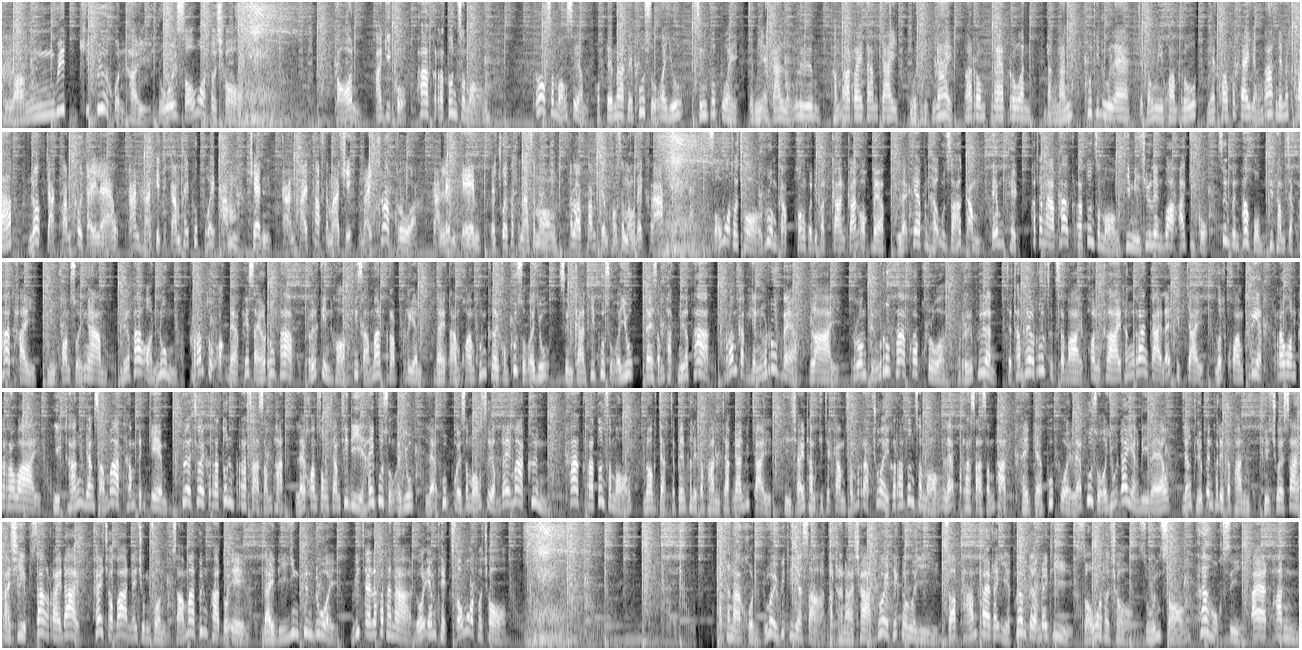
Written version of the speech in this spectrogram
พลังวิทย์ คิดเพื่อคนไทย โดย สวทช ตอน อากิโกะภาคกระตุ้นสมอง โรคสมองเสื่อมพบได้มากในผู้สูงอายุ ซึ่งผู้ป่วยจะมีอาการหลงลืม ทำอะไรตามใจหงุดหงิดง่าย อารมณ์แปรปรวน ดังนั้นผู้ที่ดูแลจะต้องมีความรู้และความเข้าใจอย่างมากเลยนะครับ นอกจากความเข้าใจแล้ว การหากิจกรรมให้ผู้ป่วยทำ เช่น การถ่ายภาพสมาชิกในครอบครัว การเล่นเกม จะช่วยพัฒนาสมองชะลอความเสื่อมของสมองได้ครับ สวทช ร่วมกับห้องปฏิบัติการการออกแบบ และแก้ปัญหาอุตสาหกรรมเต็มเทคพัฒนาผ้ากระตุ้นสมองที่มีชื่อเล่นว่าอากิโกะซึ่งเป็นผ้าห่มที่ทำจากผ้าไทย มีความสวยงาม เนื้อผ้าอ่อนนุ่ม พร้อมถูกออกแบบให้ใส่รูปภาพ หรือกลิ่นหอมที่สามารถปรับเปลี่ยนได้ตามความคุ้นเคยของผู้สูงอายุ ซึ่งการที่ผู้สูงอายุได้สัมผัสเนื้อผ้า พร้อมกับเห็นรูปแบบลาย รวมถึงรูปภาพครอบครัว หรือเพื่อนจะทำให้รู้สึกสบายผ่อนคลายทั้งร่างกายและจิตใจ ลดความเครียดกระวนกระวาย อีกทั้งยังสามารถทำเป็นเกม เพื่อช่วยกระตุ้นประสาทสัมผัส และความทรงจำที่ดีให้ผู้สูงอายุ และผู้ป่วยสมองเสื่อมได้มากขึ้นถ้ากระตุ้นสมอง นอกจากจะเป็นผลิตภัณฑ์จากงานวิจัย ที่ใช้ทำกิจกรรมสำหรับช่วยกระตุ้นสมอง และประสาทสัมผัส ให้แก่ผู้ป่วยและผู้สูงอายุได้อย่างดีแล้ว ยังถือเป็นผลิตภัณฑ์ที่ช่วยสร้างอาชีพสร้างรายได้ ให้ชาวบ้านในชุมชน สามารถพึ่งพาตัวเอง ได้ดียิ่งขึ้นด้วย วิจัยและพัฒนาโดย m t e c h สวทชพั ฒนาคนด้วยวิทยาศาสตร์ พัฒนาชาติด้วยเทคโนโลยี สอบถามรายละเอียดเพิ่มเติมได้ที่ สวทช 02 564 8000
